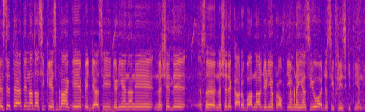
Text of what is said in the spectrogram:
ਇਸ ਦੇ ਤਹਿਤ ਇਹਨਾਂ ਦਾ ਅਸੀਂ ਕੇਸ ਬਣਾ ਕੇ ਭੇਜਿਆ ਸੀ, ਜਿਹੜੀਆਂ ਇਹਨਾਂ ਨੇ ਨਸ਼ੇ ਦੇ ਨਸ਼ੇ ਦੇ ਕਾਰੋਬਾਰ ਨਾਲ ਜਿਹੜੀਆਂ ਪ੍ਰਾਪਰਟੀਆਂ ਬਣਾਈਆਂ ਸੀ, ਉਹ ਅੱਜ ਅਸੀਂ ਫ੍ਰੀਜ਼ ਕੀਤੀਆਂ ਨੇ।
